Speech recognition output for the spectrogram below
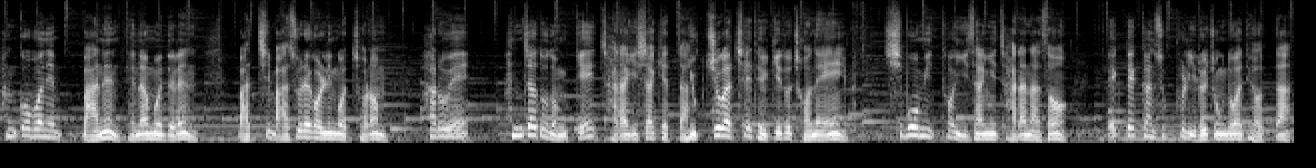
한꺼번에 많은 대나무들은 마치 마술에 걸린 것처럼 하루에 한 자도 넘게 자라기 시작했다. 6주가 채 되기도 전에 15m 이상이 자라나서 빽빽한 숲을 이룰 정도가 되었다.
